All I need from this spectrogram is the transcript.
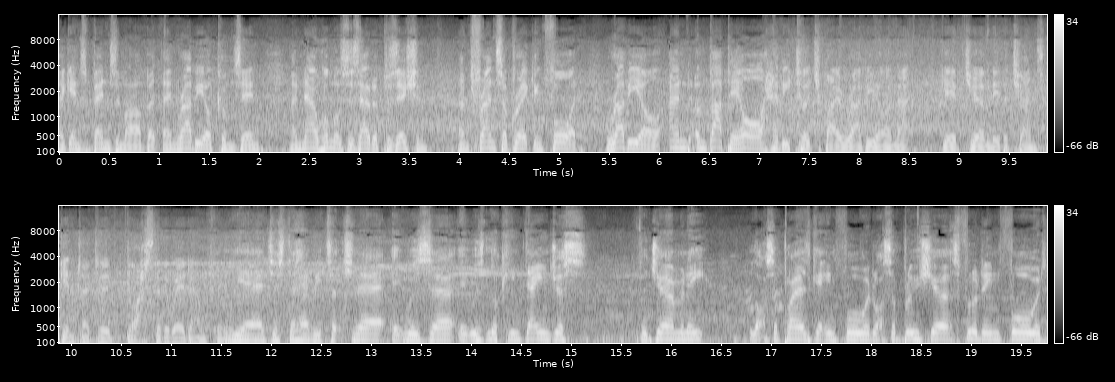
against Benzema. But then Rabiot comes in, and now Hummels is out of position, and France are breaking forward. Rabiot and Mbappe, oh, heavy touch by Rabiot, and that gave Germany the chance. Ginter to blast it away downfield. Yeah, just a heavy touch there. It was uh, it was looking dangerous for Germany. Lots of players getting forward, lots of blue shirts flooding forward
